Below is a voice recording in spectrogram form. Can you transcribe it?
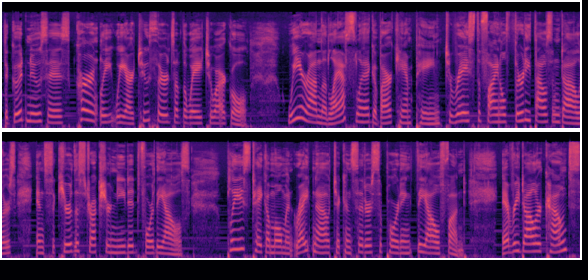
The good news is currently we are two thirds of the way to our goal. We are on the last leg of our campaign to raise the final $30,000 and secure the structure needed for the owls. Please take a moment right now to consider supporting the Owl Fund. Every dollar counts,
